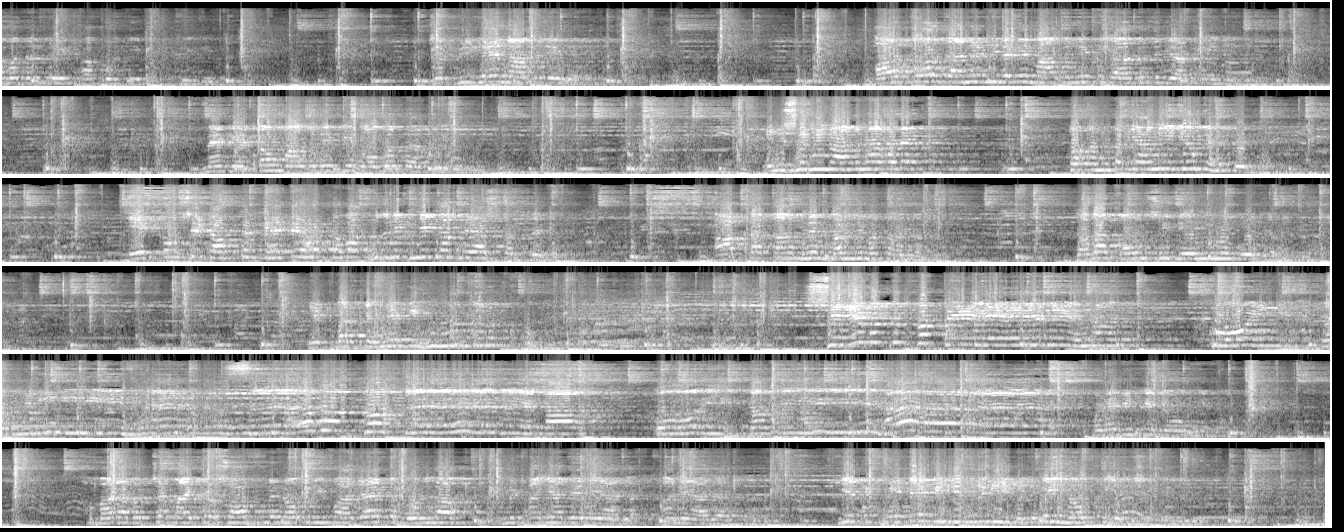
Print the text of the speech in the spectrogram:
परिभाषा बदल दी ठाकुर की भक्ति की। जब भी गए मांगने में। और तो गाने भी लगे मांगने की आदत जाती नहीं मैं कहता हूँ मांगने की नौबत आती नहीं इनसे भी मांगना पड़े तो अंतर्यामी क्यों कहते हैं? एक तो उसे डॉक्टर कहते हो दवा खुद लिखने का प्रयास करते हो। आपका काम है मर्ज बताना। दवा कौन सी देनी है वो बार कहने की हिम्मत सेवक तेरे कोई कमी है। सेवक तेरे कोई कमी है। पढ़े लिखे लोग हैं। हमारा बच्चा माइक्रोसॉफ्ट में नौकरी पा जाए तो मोहल्ला मिठाइयाँ देने आ जा आने आ जाता है। ये बेटे की ज़िंदगी बन गई नौकरी अच्छी मिल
